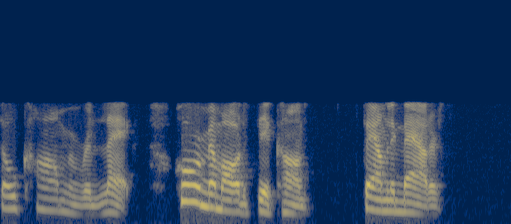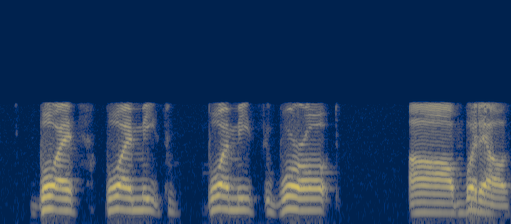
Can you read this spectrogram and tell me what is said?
so calm and relaxed. Who remember all the sitcoms? Family Matters, Boy Boy Meets Boy Meets World. Um, what else?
